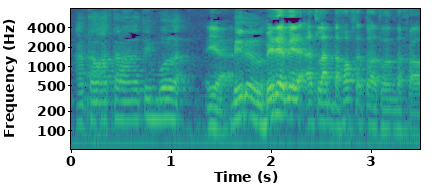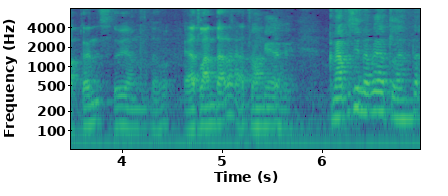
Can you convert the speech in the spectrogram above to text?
atau Atalanta tim bola Iya. beda loh Beda beda Atlanta Hawks atau Atlanta Falcons tuh yang tahu. Ya, Atlanta lah Atlanta. Oke, oke. kenapa sih namanya Atlanta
